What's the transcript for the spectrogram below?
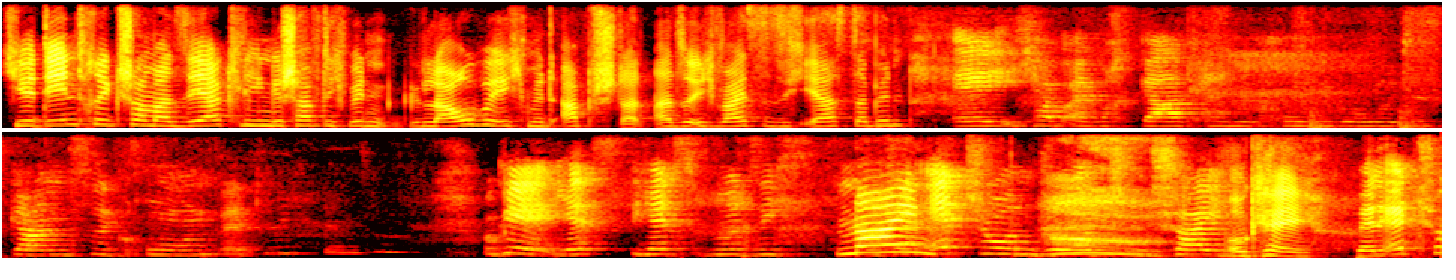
hier den Trick schon mal sehr clean geschafft. Ich bin, glaube ich, mit Abstand. Also ich weiß, dass ich Erster bin. Ey, ich habe einfach gar keine Kronen geholt. Das ganze so. Okay, jetzt, jetzt wird sich Nein! Und George entscheiden. Okay, Wenn Edjo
